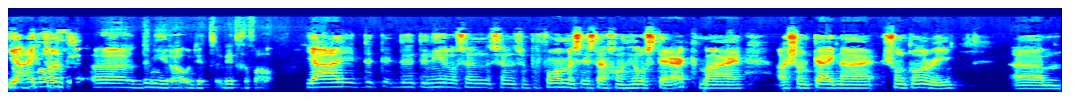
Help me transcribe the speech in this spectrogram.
Ja, ik vond... eh, De Niro in dit, in dit geval. Ja, de, de, de Niro, zijn, zijn, zijn performance is daar gewoon heel sterk. Maar als je dan kijkt naar Sean Connery, ehm,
